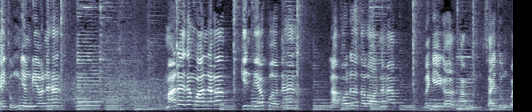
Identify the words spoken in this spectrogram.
ส่ถุงอย่างเดียวนะฮะ มาได้ทั้งวันนะครับ กินเตี๋ยวเปิดนะฮะ รับออเดอร์ตลอดนะครับ เมื่อกี้ก็ทำใส่ถุงไป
